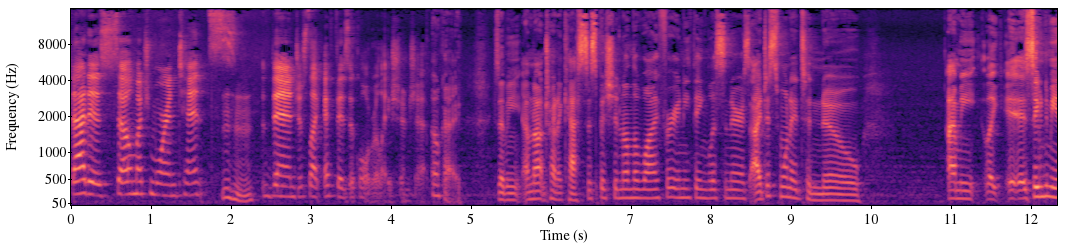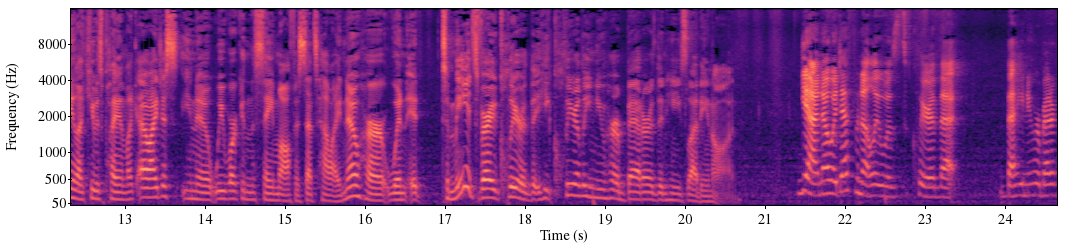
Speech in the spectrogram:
that is so much more intense Mhm. than just like a physical relationship. Okay. Because I mean, I'm not trying to cast suspicion on the wife or anything, listeners. I just wanted to know. I mean, like it, it seemed to me like he was playing like, oh, I just you know we work in the same office. That's how I know her. When it to me, it's very clear that he clearly knew her better than he's letting on. Yeah, no, it definitely was clear that that he knew her better.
